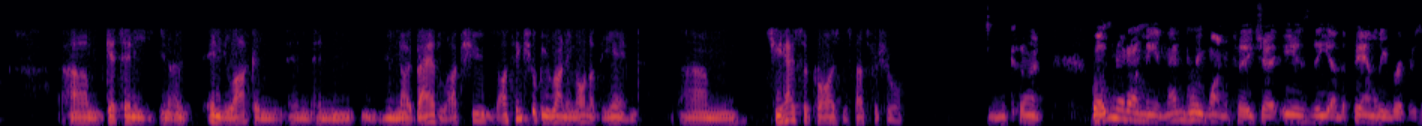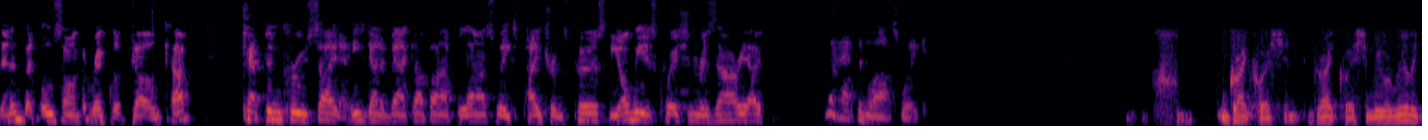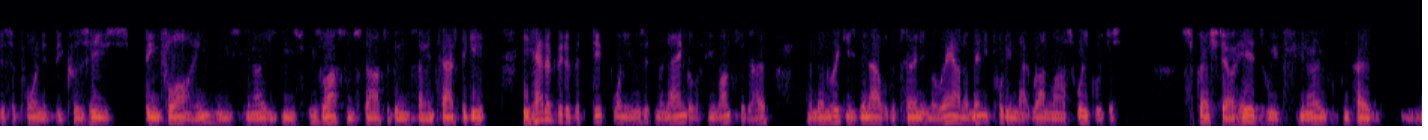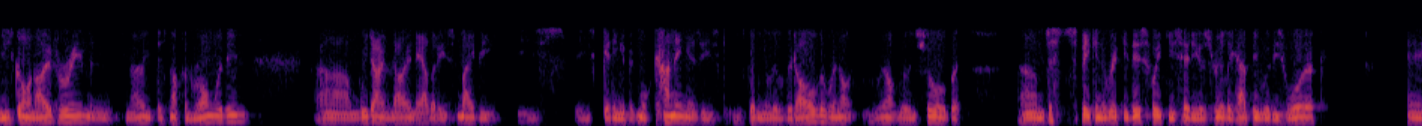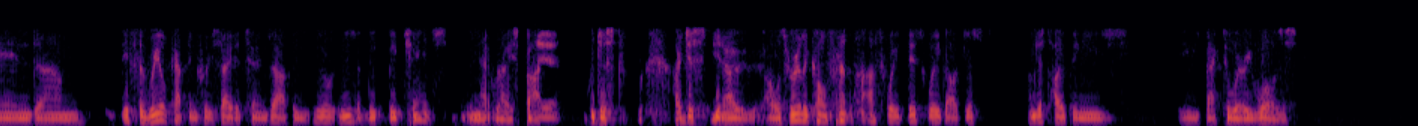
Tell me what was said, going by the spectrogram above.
um, gets any you know any luck and, and, and no bad luck, she I think she'll be running on at the end. Um, she has surprised us, that's for sure. Okay. Well, not only in that Group One feature is the uh, the family represented, but also in the Redcliffe Gold Cup. Captain Crusader, he's going to back up after last week's Patrons Purse. The obvious question, Rosario, what happened last week? Great question. Great question. We were really disappointed because he's been flying. He's, you know, his, his last few starts have been fantastic. He, he had a bit of a dip when he was at Menangle a few months ago, and then Ricky's been able to turn him around. And then he put in that run last week. We just scratched our heads. We've, you know, we've had he's gone over him, and you know, there's nothing wrong with him. Um, we don't know now that he's maybe he's he's getting a bit more cunning as he's, he's getting a little bit older. We're not we're not really sure, but um, just speaking to Ricky this week, he said he was really happy with his work. And um, if the real Captain Crusader turns up, he, he's a big, big chance in that race. But yeah. we just, I just, you know, I was really confident last week. This week, I just, I'm just hoping he's he's back to where he was.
